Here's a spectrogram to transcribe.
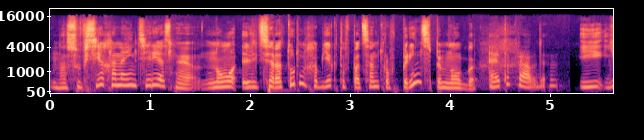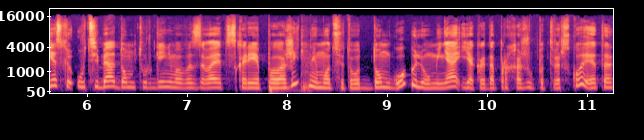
У нас у всех она интересная, но литературных объектов по центру в принципе много. это правда. И если у тебя дом Тургенева вызывает скорее положительные эмоции, то вот дом Гоголя у меня, я когда прохожу по Тверской, это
